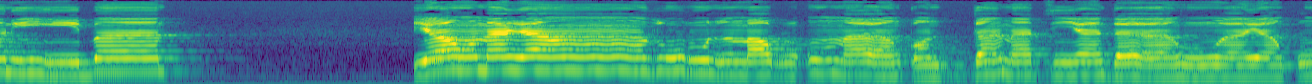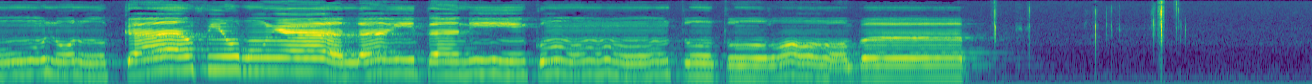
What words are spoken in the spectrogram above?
قريبا يوم ينظر المرء ما قدم قدمت يداه ويقول الكافر يا ليتني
